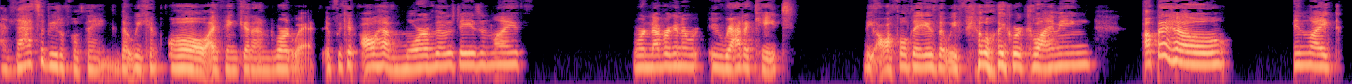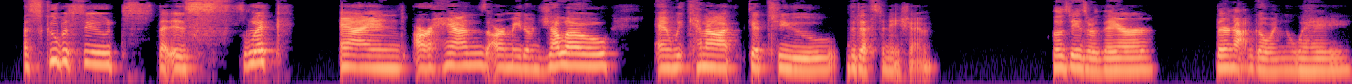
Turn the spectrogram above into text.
And that's a beautiful thing that we can all, I think, get on board with. If we could all have more of those days in life, we're never going to eradicate the awful days that we feel like we're climbing up a hill in like a scuba suit that is slick and our hands are made of jello and we cannot get to the destination. Those days are there. They're not going away.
